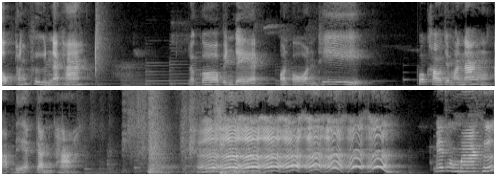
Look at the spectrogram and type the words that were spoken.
ตกทั้งคืนนะคะ แล้วก็เป็นแดดอ่อนๆ ที่พวกเขาจะมานั่งอาบแดดกันค่ะ เออเออเออเออเออเออเออเออเออแม่ทองมาคึก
